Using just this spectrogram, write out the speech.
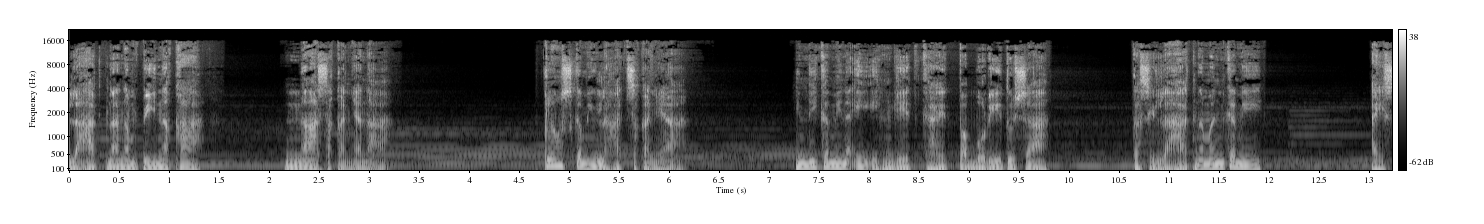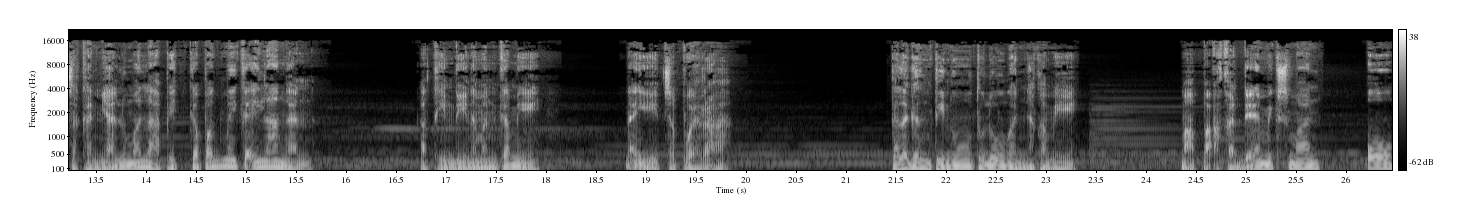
Lahat na ng pinaka, nasa kanya na. Close kaming lahat sa kanya. Hindi kami naiinggit kahit paborito siya kasi lahat naman kami ay sa kanya lumalapit kapag may kailangan at hindi naman kami naiit sa puwera. Talagang tinutulungan niya kami. Mapa-academics man o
